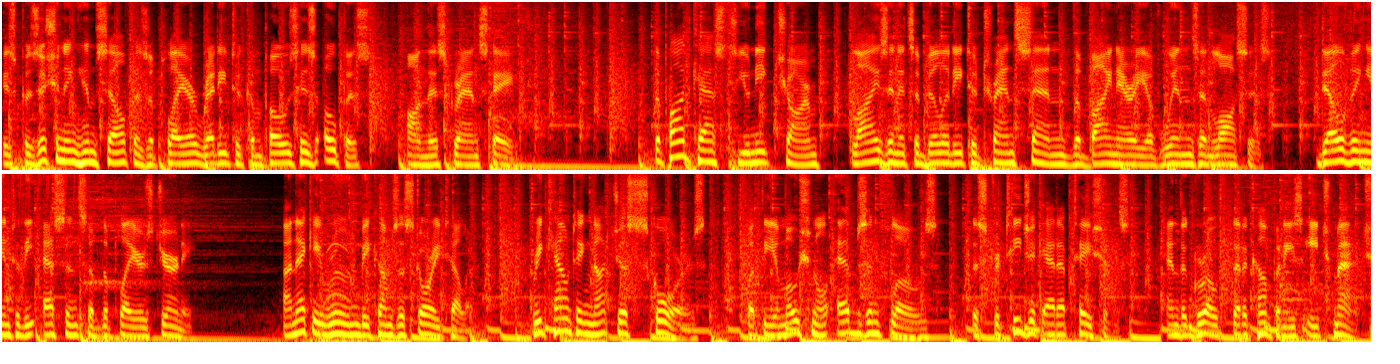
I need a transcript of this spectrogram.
is positioning himself as a player ready to compose his opus on this grand stage. The podcast's unique charm lies in its ability to transcend the binary of wins and losses, delving into the essence of the player's journey. Aneke Rune becomes a storyteller, recounting not just scores, but the emotional ebbs and flows, the strategic adaptations, and the growth that accompanies each match.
